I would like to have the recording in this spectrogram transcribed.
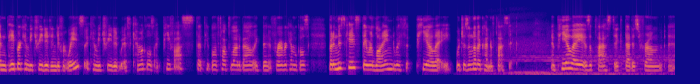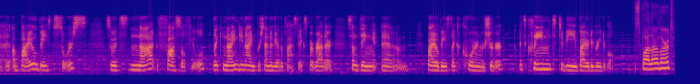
And paper can be treated in different ways. It can be treated with chemicals like PFAS that people have talked a lot about, like the forever chemicals. But in this case, they were lined with PLA, which is another kind of plastic. And PLA is a plastic that is from a, a bio based source. So it's not fossil fuel like 99% of the other plastics, but rather something um, bio based like corn or sugar. It's claimed to be biodegradable. Spoiler alert,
